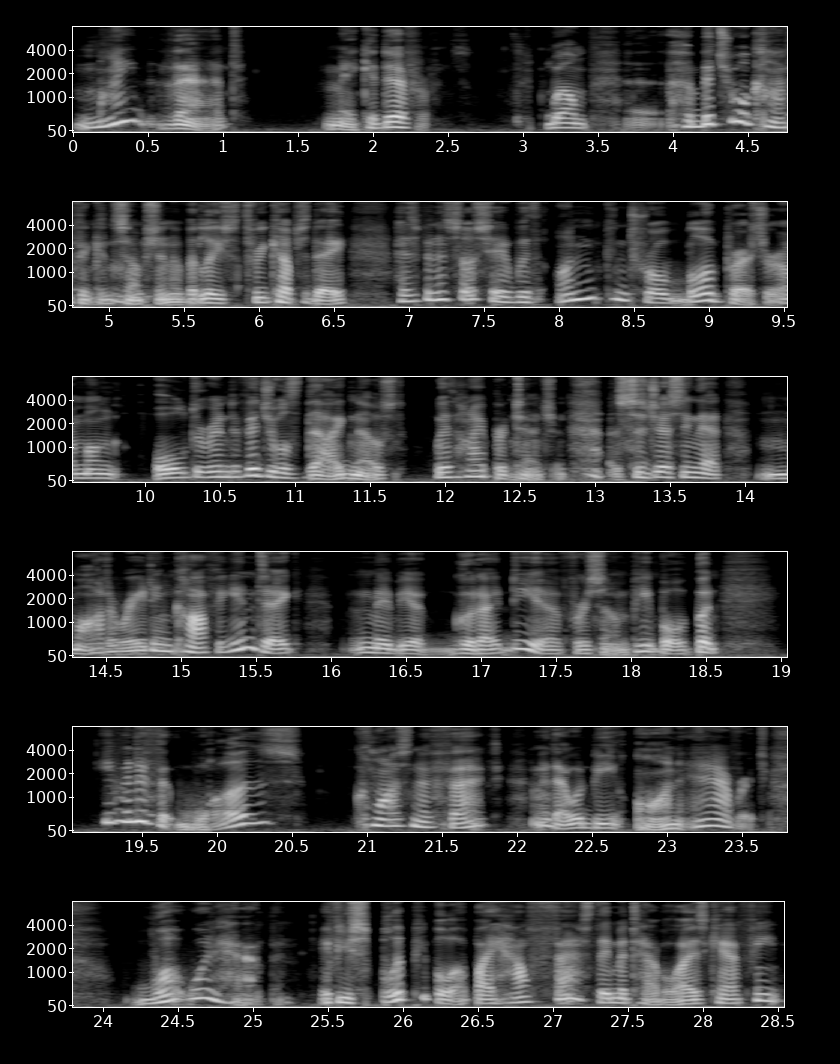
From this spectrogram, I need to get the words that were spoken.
Might that make a difference? Well, uh, habitual coffee consumption of at least three cups a day has been associated with uncontrolled blood pressure among older individuals diagnosed with hypertension, suggesting that moderating coffee intake may be a good idea for some people. But even if it was cause and effect, I mean, that would be on average. What would happen if you split people up by how fast they metabolize caffeine?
